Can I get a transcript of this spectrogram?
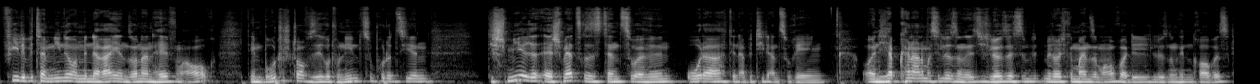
viele Vitamine und Mineralien, sondern helfen auch, den Botenstoff Serotonin zu produzieren, die Schmier äh, Schmerzresistenz zu erhöhen oder den Appetit anzuregen. Und ich habe keine Ahnung, was die Lösung ist. Ich löse es mit, mit, euch gemeinsam auf, weil die Lösung hinten drauf ist.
